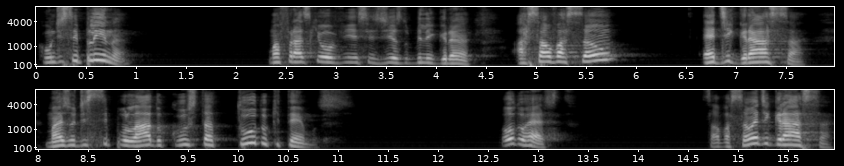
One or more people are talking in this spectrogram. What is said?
Com disciplina. Uma frase que eu ouvi esses dias do Billy Graham: a salvação é de graça, mas o discipulado custa tudo o que temos. Todo o resto. Salvação é de graça,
